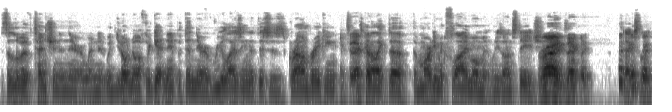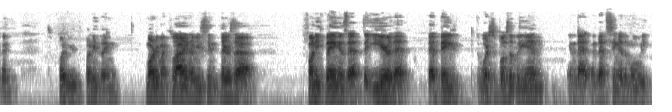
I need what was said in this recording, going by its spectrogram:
there's a little bit of tension in there when it, when you don't know if they're getting it but then they're realizing that this is groundbreaking Exactly. it's kind of like the the marty mcfly moment when he's on stage right, exactly. Excellent. funny, funny thing. Marty McFly. Have you seen? There's a funny thing is that the year that that they were supposedly in in that in that scene of the movie,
